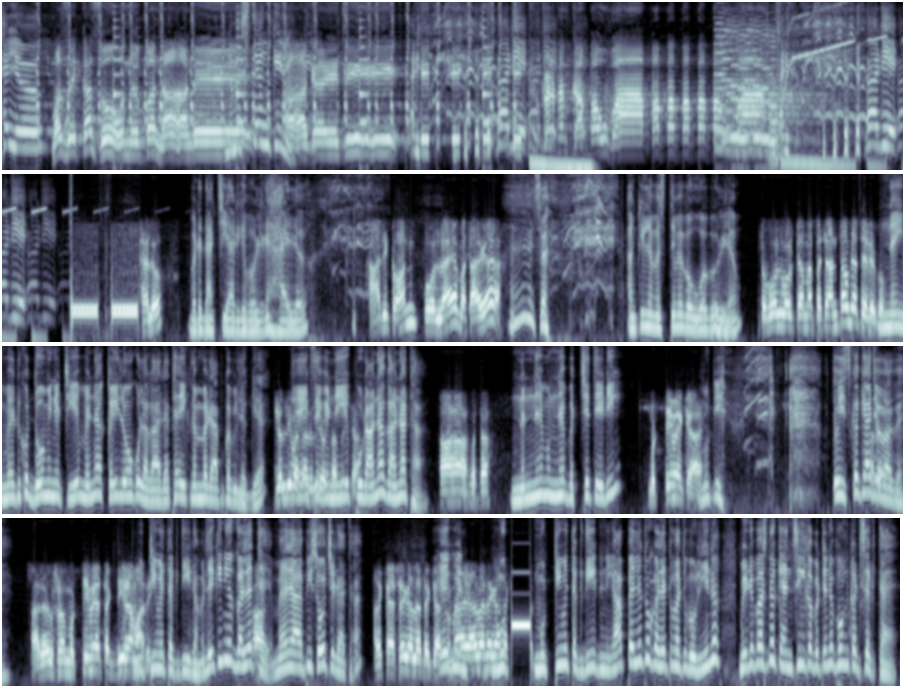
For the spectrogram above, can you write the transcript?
Hello मज़े का zone बनाने। नमस्ते अंकिल। आ गए जी। अरे अरे। वेलकम का बाउवा बाबा बाबा बाउवा। अरे अरे अरे। अरे हेलो। बड़े दांत चियार के बोल रहे हैं हेलो। हाँ जी कौन बोल रहा है? बताएगा। हाँ, अंकिल नमस्ते मैं बउआ बोल रहा हूँ। तो बोल बोल क्या मैं पहचानता हूँ क्या तेरे को? नहीं मेरे को दो मिनट चाहिए। मैंने कई लोगों को लगा रहा था एक नंबर आपका भी लग गया। जल्दी बता, एक सेकंड नहीं एक पुराना गाना था। हाँ हाँ बता। नन्हे मुन्ने बच्चे तेरी। मुट्ठी में क्या है? मुट्ठी। तो इसका क्या जवाब है? अरे उसमें मुट्ठी में तकदीर हमारी। मुट्ठी में तकदीर हम लेकिन ये गलत हाँ। है मैं अभी सोच रहा था। अरे कैसे गलत है? क्या सुना यार मैंने गाना? मुट्ठी में तकदीर नहीं। आप पहले तो गलत मत बोलिए ना। मेरे पास ना कैंसिल का बटन है फ़ोन कट सकता है।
